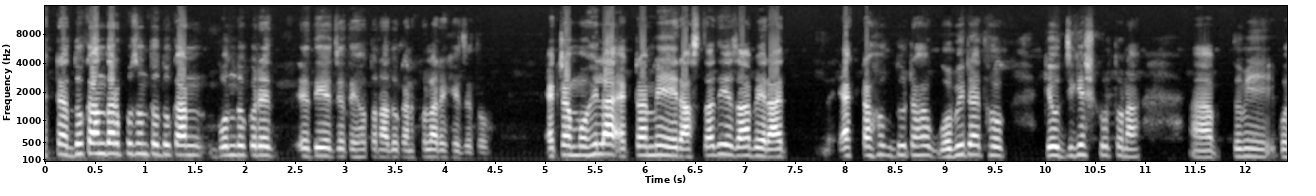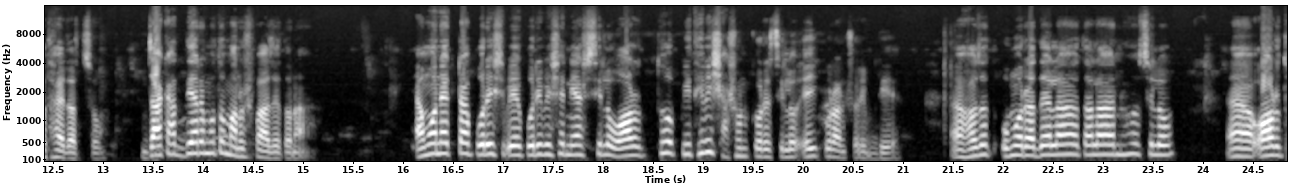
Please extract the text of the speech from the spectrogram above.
একটা দোকানদার পর্যন্ত দোকান বন্ধ করে দিয়ে যেতে হতো না, দোকান খোলা রেখে যেত। একটা মহিলা, একটা মেয়ে রাস্তা দিয়ে যাবে, রাত একটা হোক, দুটা হোক, গভীর রাত হোক, কেউ জিজ্ঞেস করতো না তুমি কোথায় যাচ্ছ? জাকাত দেওয়ার মতো মানুষ পাওয়া যেত না। এমন একটা পরিবেশে নিয়ে আসছিল, অর্ধ পৃথিবী শাসন করেছিল এই কোরআন শরীফ দিয়ে। হজরত উমর আদাল্লাহ ছিল অর্ধ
